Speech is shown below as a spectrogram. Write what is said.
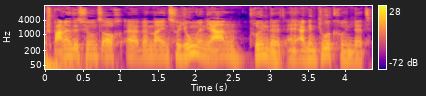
Spannend ist für uns auch, äh, wenn man in so jungen Jahren gründet, eine Agentur gründet.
